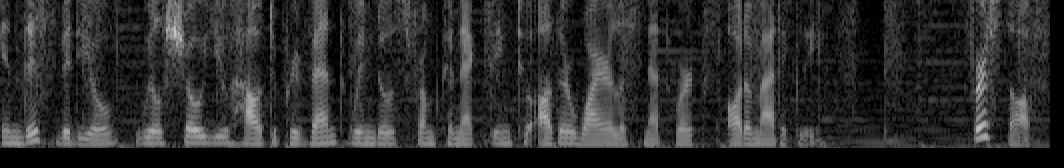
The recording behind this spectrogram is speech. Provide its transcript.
In this video, we'll show you how to prevent Windows from connecting to other wireless networks automatically. First off,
